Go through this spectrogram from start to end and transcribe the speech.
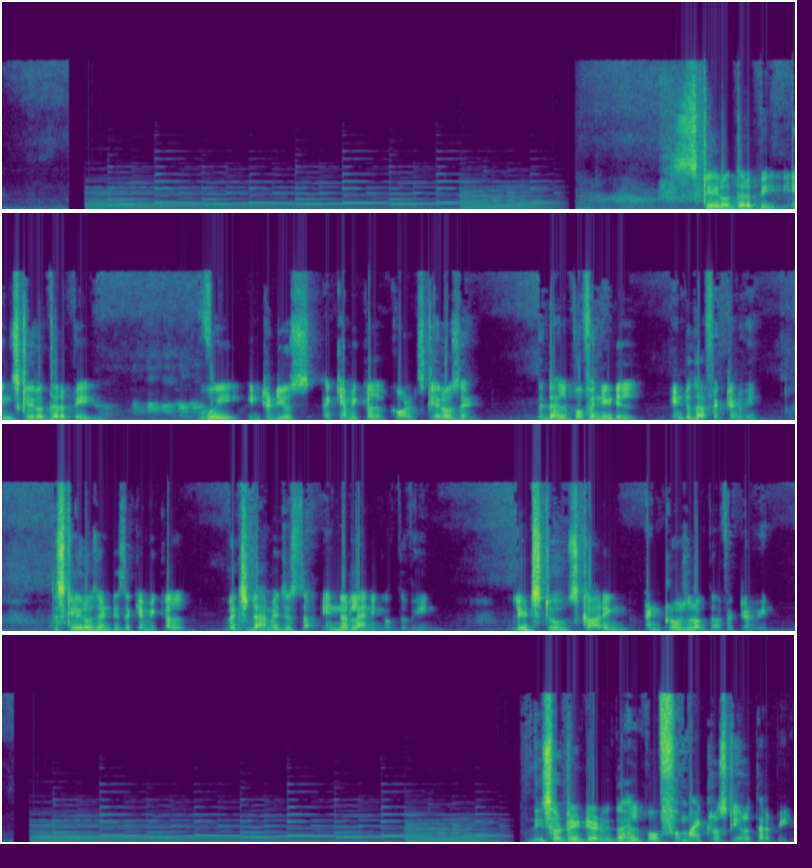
Sclerotherapy. In sclerotherapy, we introduce a chemical called sclerosant with the help of a needle into the affected vein. The sclerosant is a chemical which damages the inner lining of the vein, leads to scarring and closure of the affected vein. These are treated with the help of microsclerotherapy.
